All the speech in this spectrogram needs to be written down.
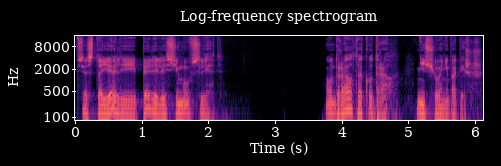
все стояли и пялились ему вслед. Удрал так удрал, ничего не попишешь.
